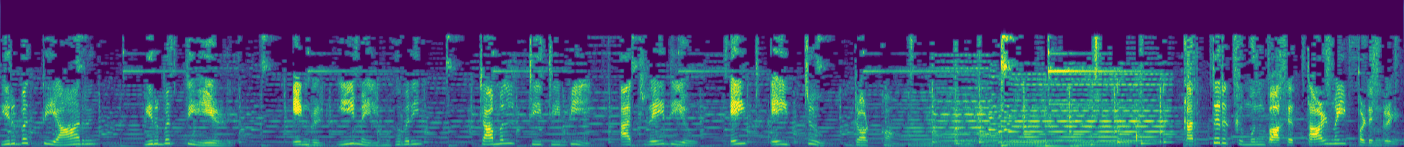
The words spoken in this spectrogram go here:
இருபத்தி ஆறு இருபத்தி ஏழு எங்கள் இமெயில் முகவரி Tamil TDP at radio eight eight two dot com கர்த்தருக்கு முன்பாக தாழ்மைப்படுங்கள்.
